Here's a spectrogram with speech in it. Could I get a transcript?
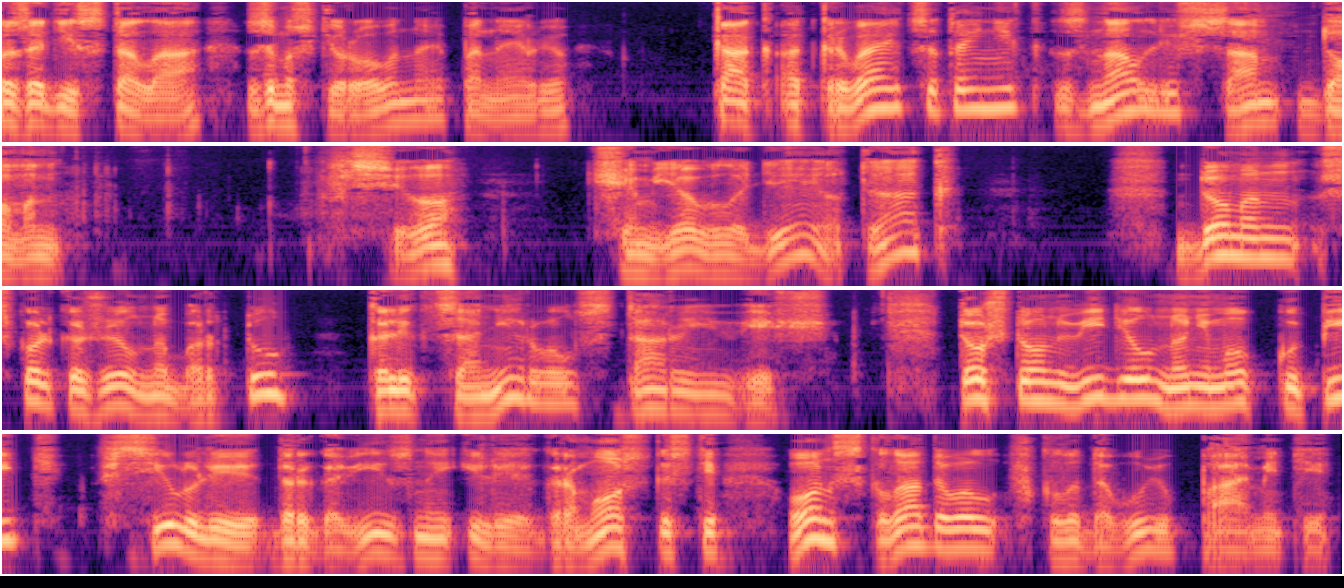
позади стола, замаскированное панелью. Как открывается тайник, знал лишь сам Доман. — Все, чем я владею, так? Доман, сколько жил на борту, коллекционировал старые вещи. То, что он видел, но не мог купить, в силу ли дороговизны или громоздкости, он складывал в кладовую памяти.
